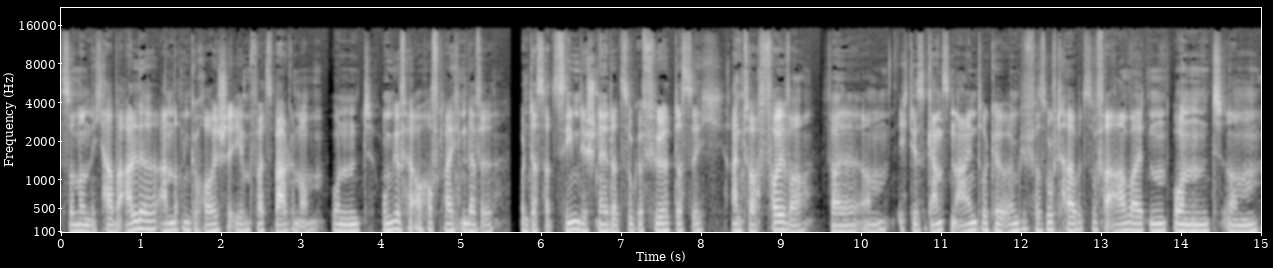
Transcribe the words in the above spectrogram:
sondern ich habe alle anderen Geräusche ebenfalls wahrgenommen und ungefähr auch auf gleichem Level. Und das hat ziemlich schnell dazu geführt, dass ich einfach voll war, weil ähm, ich diese ganzen Eindrücke irgendwie versucht habe zu verarbeiten und ähm,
